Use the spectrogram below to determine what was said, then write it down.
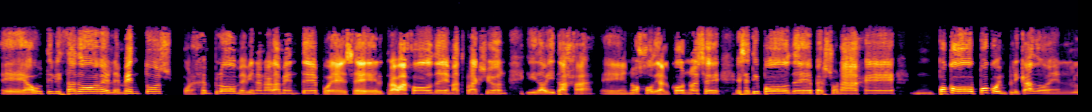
eh, ha utilizado elementos, por ejemplo, me vienen a la mente pues el trabajo de Matt Fraction y David Aja en Ojo de Halcón, ¿no? Ese, ese tipo de personaje mm, poco, poco implicado en,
